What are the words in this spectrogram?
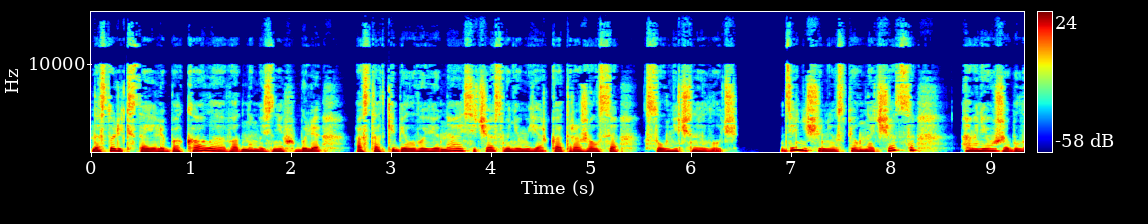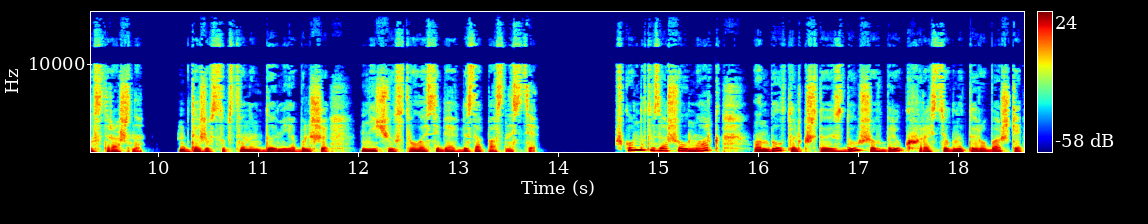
На столике стояли бокалы, в одном из них были остатки белого вина, и сейчас в нем ярко отражался солнечный луч. День еще не успел начаться, а мне уже было страшно. Даже в собственном доме я больше не чувствовала себя в безопасности. В комнату зашел Марк, он был только что из душа, в брюках, расстегнутой рубашке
